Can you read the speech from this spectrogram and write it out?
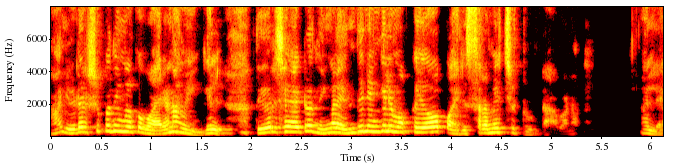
ആ ലീഡർഷിപ്പ് നിങ്ങൾക്ക് വരണമെങ്കിൽ തീർച്ചയായിട്ടും നിങ്ങൾ എന്തിനെങ്കിലുമൊക്കെയോ പരിശ്രമിച്ചിട്ടുണ്ടാവണം. അല്ലേ?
